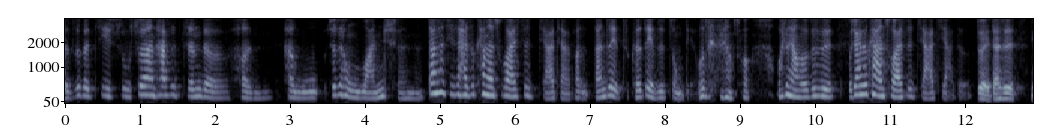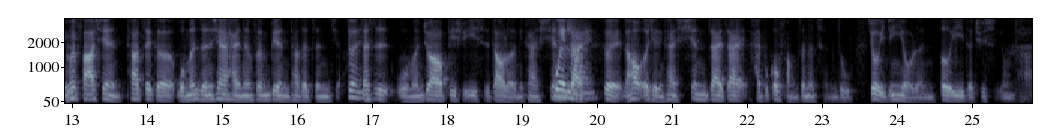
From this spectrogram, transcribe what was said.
的这个技术虽然它是真的很很无，就是很完全的，但是其实还是看得出来是假假的。反反正这也，可是这也不是重点。我只是想说，我只想说，就是我觉得还是看得出来是假假的。对，但是你会发现，它这个、嗯、我们人现在还能分辨它的真假。对，但是我们就要必须意识到了，你看现在对，然后而且你看现在在还不够仿真的程度，就已经有人恶意的去使用它。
